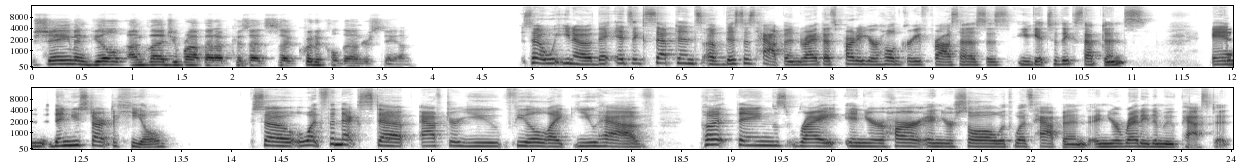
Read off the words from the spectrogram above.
shame and guilt. I'm glad you brought that up because that's uh, critical to understand so you know that it's acceptance of this has happened right? That's part of your whole grief process is you get to the acceptance and then you start to heal. So what's the next step after you feel like you have put things right in your heart and your soul with what's happened and you're ready to move past it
